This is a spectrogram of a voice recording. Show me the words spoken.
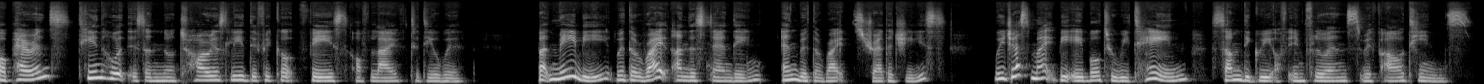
For parents, teenhood is a notoriously difficult phase of life to deal with. But maybe with the right understanding and with the right strategies, we just might be able to retain some degree of influence with our teens.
